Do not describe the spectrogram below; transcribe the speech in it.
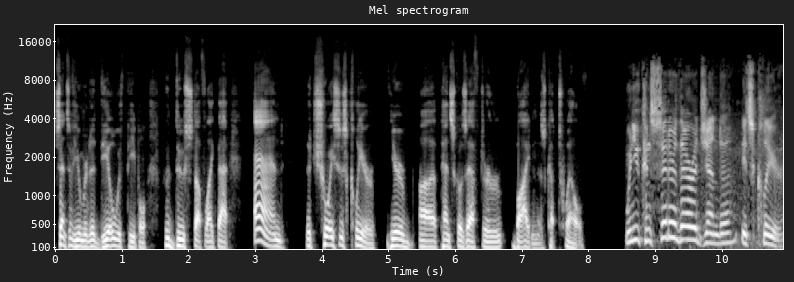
sense of humor to deal with people who do stuff like that. And the choice is clear. Here, uh, Pence goes after Biden, has cut 12. When you consider their agenda, it's clear.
